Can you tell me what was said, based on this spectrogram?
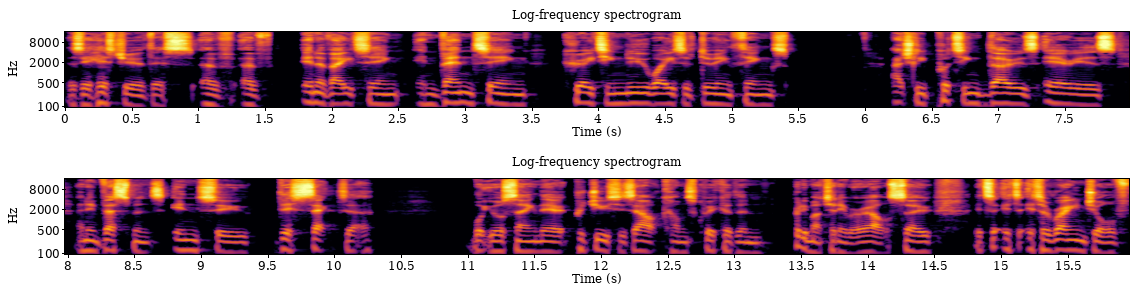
there's a history of this of of innovating, inventing, creating new ways of doing things, actually putting those areas and investments into this sector. What you're saying there, it produces outcomes quicker than pretty much anywhere else. So it's it's it's a range of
